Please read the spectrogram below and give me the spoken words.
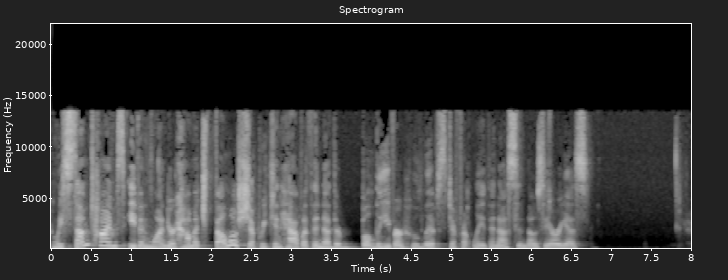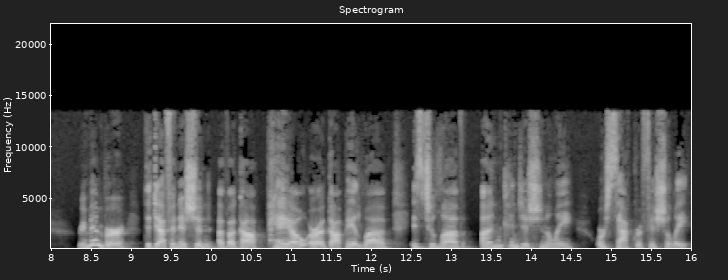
We sometimes even wonder how much fellowship we can have with another believer who lives differently than us in those areas. Remember, the definition of agapeo or agape love is to love unconditionally or sacrificially.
